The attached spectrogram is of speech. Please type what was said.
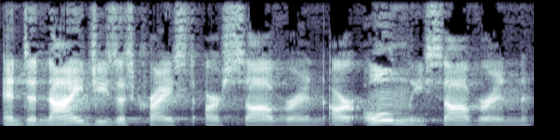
and deny Jesus Christ, our sovereign, our only sovereign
